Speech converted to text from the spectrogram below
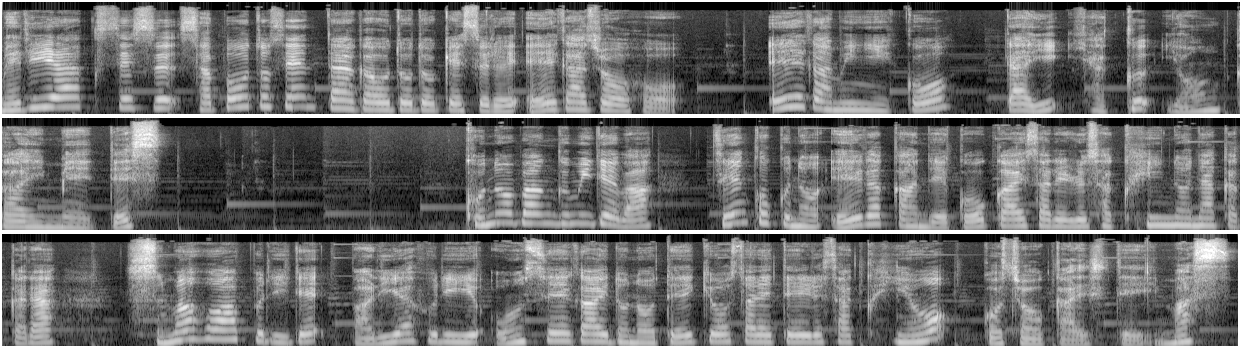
メディアアクセスサポートセンターがお届けする映画情報。映画見に行こう。第104回目です。この番組では全国の映画館で公開される作品の中からスマホアプリでバリアフリー音声ガイドの提供されている作品をご紹介しています。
